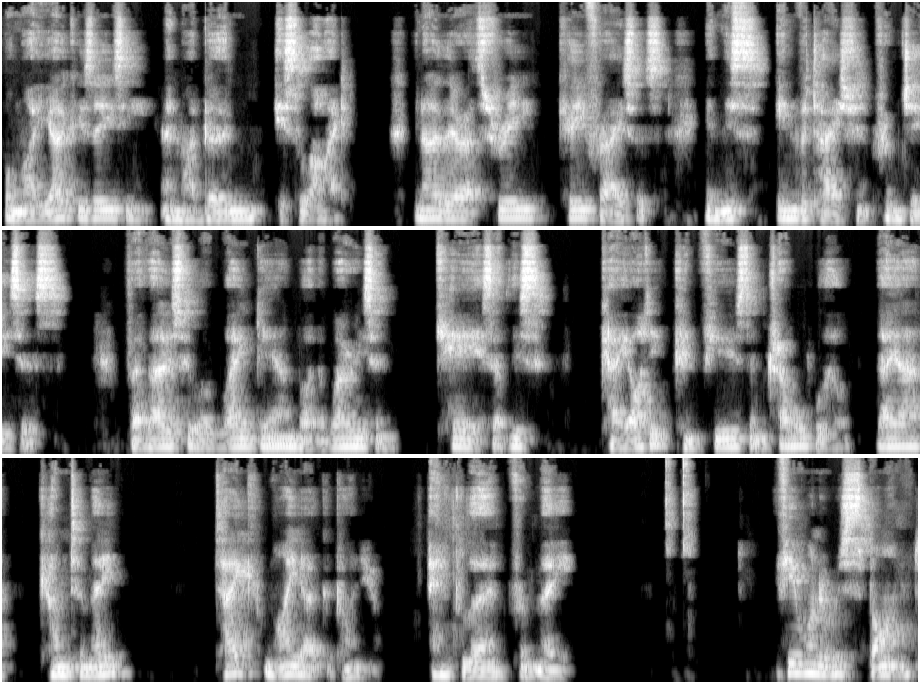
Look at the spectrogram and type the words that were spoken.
For my yoke is easy and my burden is light. You know, there are three key phrases in this invitation from Jesus for those who are weighed down by the worries and cares of this chaotic, confused, and troubled world. They are, Come to me, take my yoke upon you, and learn from me. If you want to respond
